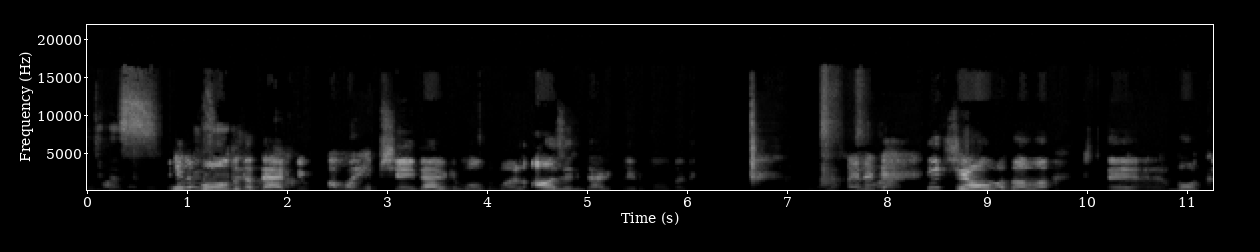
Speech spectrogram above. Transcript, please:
İngiliz Benim oldu müziğine. da dergim. Ama hep şey dergim oldu bu arada. Azeri dergilerim oldu. Hani. Böyle hiç şey olmadı ama. İşte Vogue,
